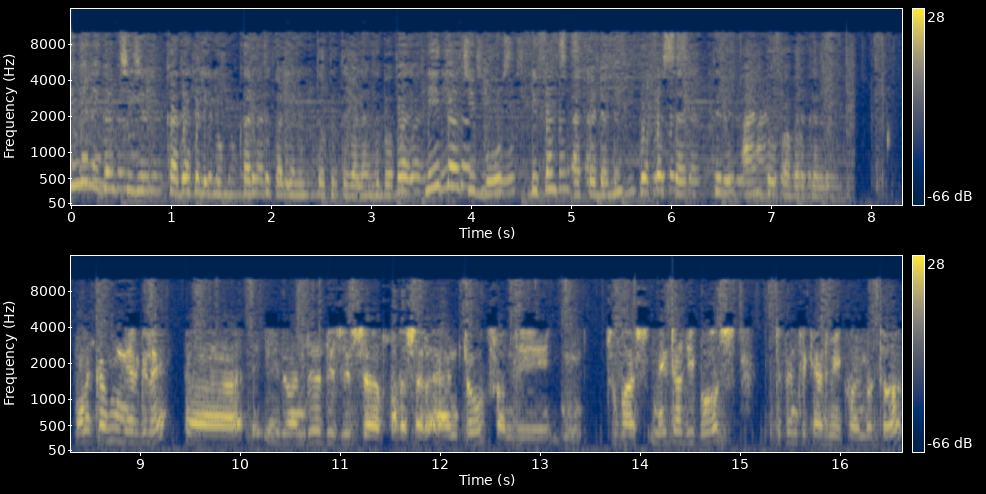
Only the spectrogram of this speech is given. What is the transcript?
இந்த நிகழ்ச்சியில் கதைகளையும் கருத்துக்களையும் தொகுத்து வழங்குபவர் Netaji Bose defence academy professor Thiru Anto அவர்கள். வணக்கம் நேர்களே. இது வந்து this is professor Anto from the சுபாஷ் நேதாஜி போஸ் டிஃபென்ஸ் அகாடமி கோயம்புத்தூர்.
